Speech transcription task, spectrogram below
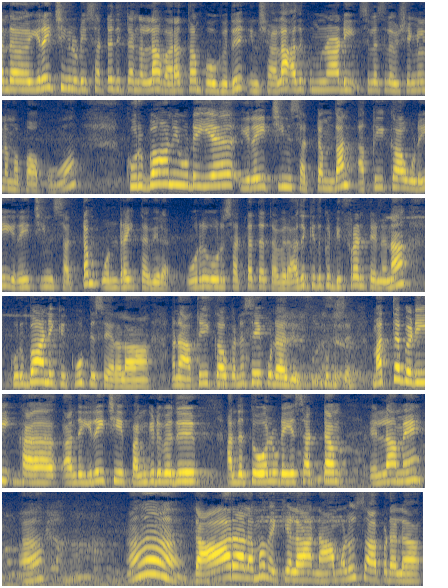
அந்த இறைச்சிகளுடைய சட்டத்திட்டங்கள்லாம் வரத்தான் போகுது இன்ஷாலா அதுக்கு முன்னாடி சில சில விஷயங்கள் நம்ம பார்ப்போம். குர்பானியுடைய இறைச்சியின் சட்டம் தான் அக்கீக்காவுடைய இறைச்சியின் சட்டம் ஒன்றை தவிர ஒரு ஒரு சட்டத்தை தவிர. அதுக்கு இதுக்கு டிஃப்ரெண்ட் என்னென்னா குர்பானிக்கு கூட்டு சேரலாம். ஆனால் அக்கீக்காவுக்கு என்ன செய்யக்கூடாது? கூட்டு சேர மற்றபடி க அந்த இறைச்சியை பங்கிடுவது அந்த தோலுடைய சட்டம் எல்லாமே ஆ தாராளமாக வைக்கலாம். நாமளும் சாப்பிடலாம்.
